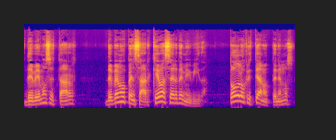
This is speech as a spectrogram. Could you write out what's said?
debemos estar, debemos pensar, ¿qué va a ser de mi vida? Todos los cristianos tenemos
